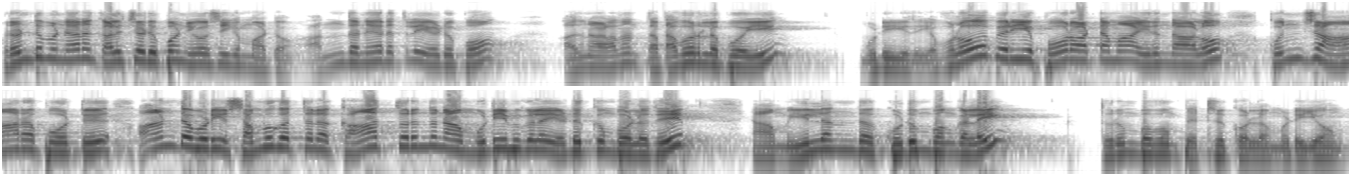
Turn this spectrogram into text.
ரெண்டு மணி நேரம் கழிச்சு எடுப்போம்னு யோசிக்க மாட்டோம். அந்த நேரத்தில் எடுப்போம். அதனால தான் த- போய் முடியுது. எவ்வளோ பெரிய போராட்டமாக இருந்தாலும் கொஞ்சம் ஆற போட்டு ஆண்டவருடைய சமூகத்தில் காத்திருந்து நாம் முடிவுகளை எடுக்கும் பொழுது நாம் இழந்த குடும்பங்களை திரும்பவும் பெற்றுக்கொள்ள முடியும்.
